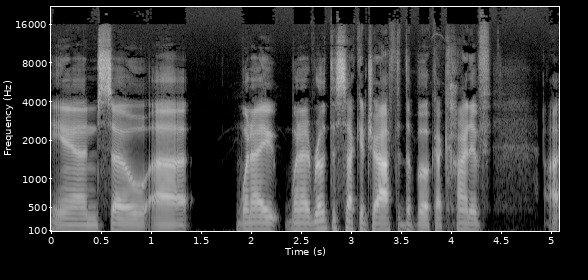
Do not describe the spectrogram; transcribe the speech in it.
And so uh, when I when I wrote the second draft of the book, I kind of I,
